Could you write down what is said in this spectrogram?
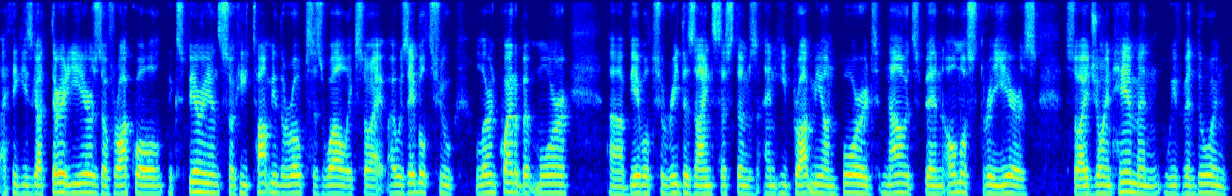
I think he's got 30 years of Rockwell experience. So he taught me the ropes as well. Like, so I, I was able to learn quite a bit more, uh, be able to redesign systems. And he brought me on board. Now it's been almost three years. So I joined him and we've been doing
